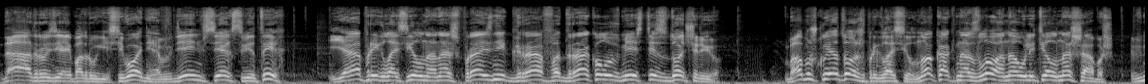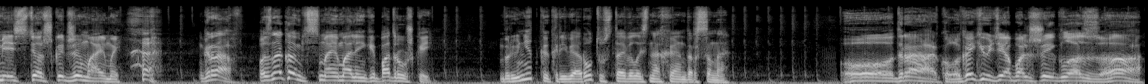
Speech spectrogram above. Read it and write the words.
Да, друзья и подруги, сегодня, в День всех святых, я пригласил на наш праздник графа Дракулу вместе с дочерью. Бабушку я тоже пригласил, но, как назло, она улетела на шабаш вместе с тетушкой Джимаймой. Ха! Граф, познакомьтесь с моей маленькой подружкой». Брюнетка, кривя рот, уставилась на Хендерсона. «О, Дракула, какие у тебя большие глаза!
